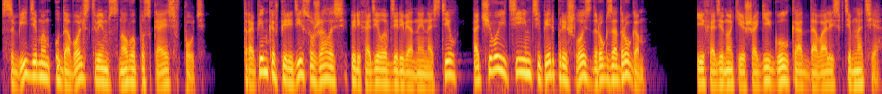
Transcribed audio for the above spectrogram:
с видимым удовольствием снова пускаясь в путь. Тропинка впереди сужалась, переходила в деревянный настил, отчего идти им теперь пришлось друг за другом. Их одинокие шаги гулко отдавались в темноте.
